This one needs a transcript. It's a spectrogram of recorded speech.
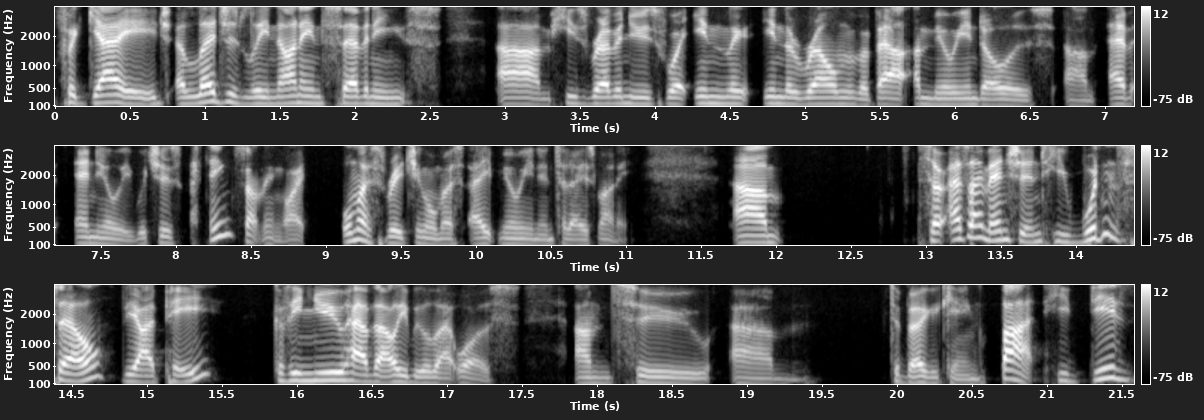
for Gage, allegedly 1970s, um, his revenues were in the in the realm of about a million dollars um, annually, which is I think something like almost reaching almost eight million in today's money. Um, so as I mentioned, he wouldn't sell the IP because he knew how valuable that was um, to um, to Burger King, but he did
